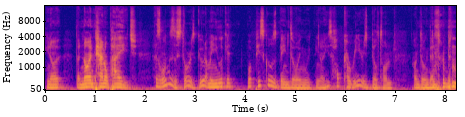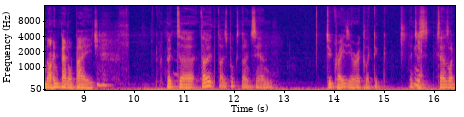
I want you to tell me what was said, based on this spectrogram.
you know, the nine panel page, as long as the story's good. I mean, you look at what Piskel has been doing. With, you know, his whole career is built on on doing the, the nine panel page. But uh, though those books don't sound too crazy or eclectic, it Yeah. just sounds like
